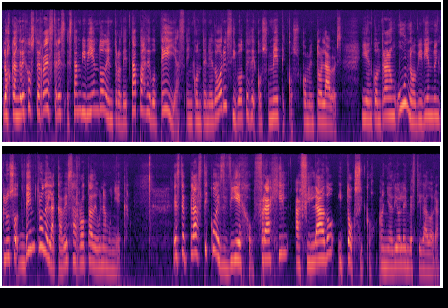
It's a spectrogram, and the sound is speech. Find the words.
Los cangrejos terrestres están viviendo dentro de tapas de botellas, en contenedores y botes de cosméticos, comentó Lavers, y encontraron uno viviendo incluso dentro de la cabeza rota de una muñeca. Este plástico es viejo, frágil, afilado y tóxico, añadió la investigadora.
